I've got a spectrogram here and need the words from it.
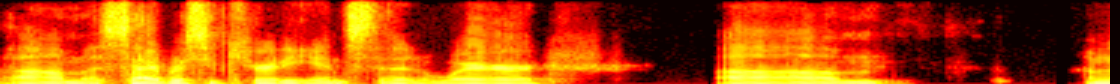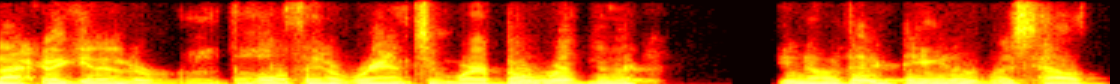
um, a cybersecurity incident where um, I'm not going to get into the whole thing of ransomware, but where you know their data was held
